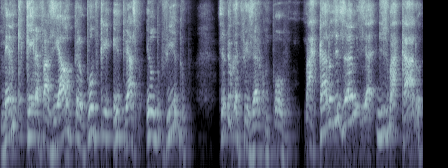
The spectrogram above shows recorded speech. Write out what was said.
mesmo que queira fazer algo pelo povo, que, entre aspas, eu duvido, você viu o que fizeram com o povo? Marcaram os exames e desmarcaram,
